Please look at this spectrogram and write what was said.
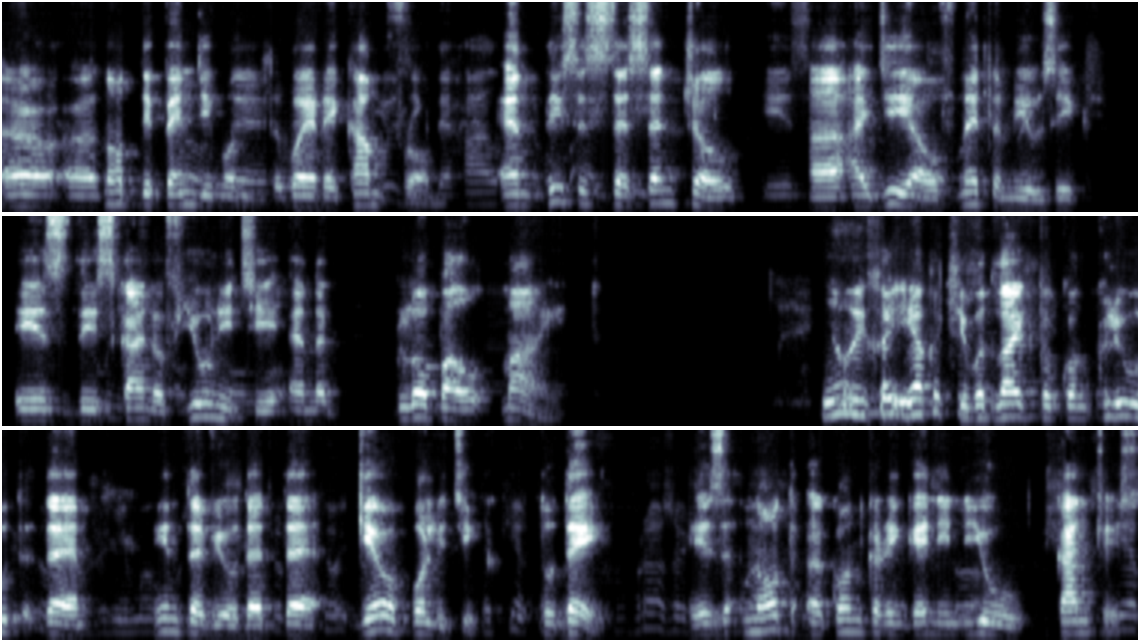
uh, uh not depending on where they come from. And this is the central uh, idea of meta music is this kind of unity and a global mind. He would like to conclude the interview that the geopolitics today is not uh, conquering any new countries,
